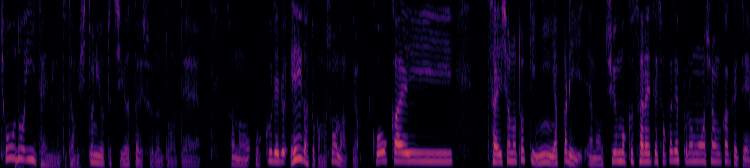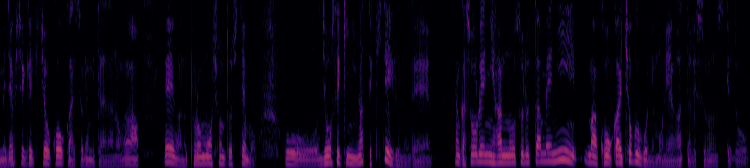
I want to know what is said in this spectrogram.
ちょうどいいタイミングって多分人によって違ったりするので、その遅れる映画とかもそうなんですよ。公開最初の時に、やっぱり、あの、注目されて、そこでプロモーションかけて、めちゃくちゃ劇場公開するみたいなのが、映画のプロモーションとしても、お定石になってきているので、なんかそれに反応するために、まあ公開直後に盛り上がったりするんですけど、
